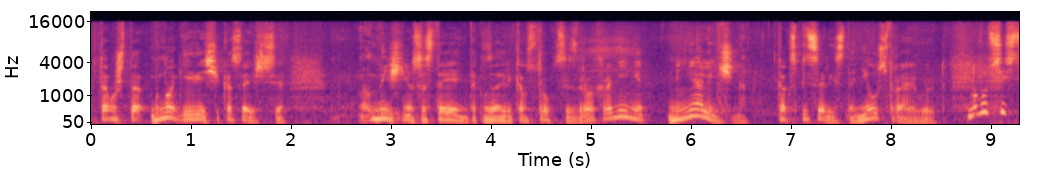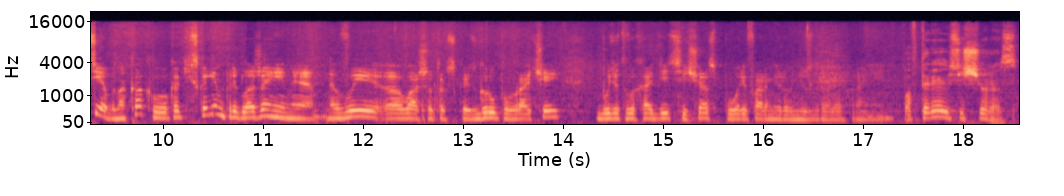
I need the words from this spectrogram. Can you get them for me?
потому что многие вещи, касающиеся нынешнего состояния, так называемой реконструкции здравоохранения, меня лично – как специалиста не устраивают. Ну вот системно, как вы, как, с какими предложениями вы, э, ваша, так сказать, группа врачей будет выходить сейчас по реформированию здравоохранения? Повторяюсь еще раз.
